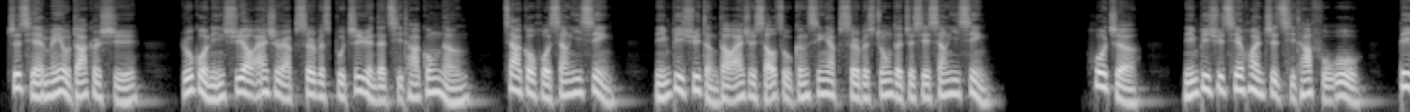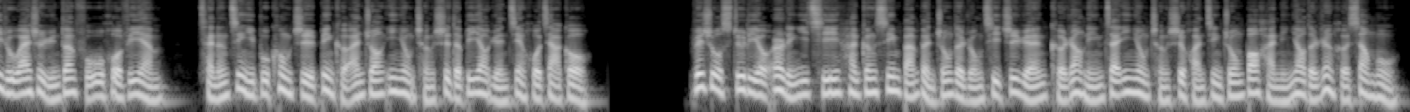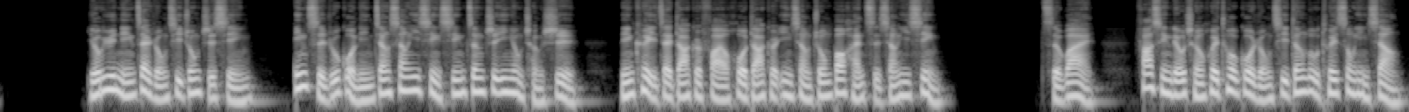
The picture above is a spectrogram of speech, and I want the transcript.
之前没有 Docker 时，如果您需要 Azure App Service 不支援的其他功能、架构或相依性，您必须等到 Azure 小组更新 App Service 中的这些相依性，或者您必须切换至其他服务，例如 Azure 云端服务或 VM，才能进一步控制并可安装应用程式的必要元件或架构。Visual Studio 2017和更新版本中的容器支援，可让您在应用程式环境中包含您要的任何项目。由于您在容器中执行，因此如果您将相依性新增至应用程式，您可以在 Dockerfile 或 Docker 印象中包含此相依性。此外，发行流程会透过容器登录推送印象，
